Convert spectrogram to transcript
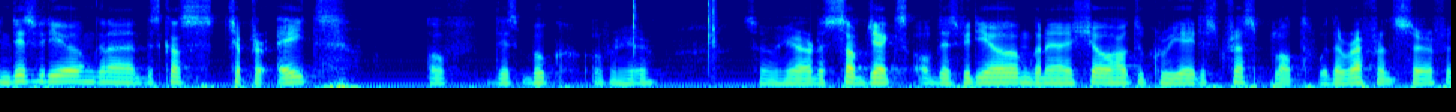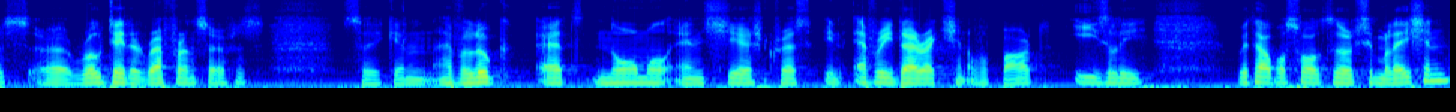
In this video I'm gonna discuss chapter 8 of this book over here. So here are the subjects of this video. I'm gonna show how to create a stress plot with a reference surface, a rotated reference surface. So you can have a look at normal and shear stress in every direction of a part easily with help of SolidWorks simulation.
